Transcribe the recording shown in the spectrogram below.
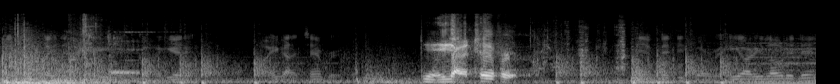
got two plate down there. He didn't come and get it. Oh, he got a temper. Yeah, you got a temper. M54, but he already loaded then?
